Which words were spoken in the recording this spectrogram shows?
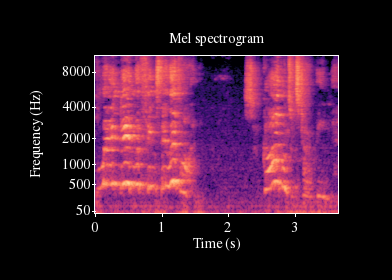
blend in with things they live on. So goblins would start being magic.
